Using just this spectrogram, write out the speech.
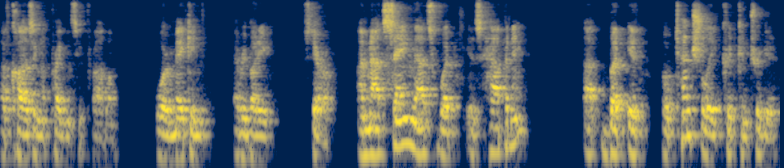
of causing a pregnancy problem or making everybody sterile. I'm not saying that's what is happening, uh, but it potentially could contribute.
